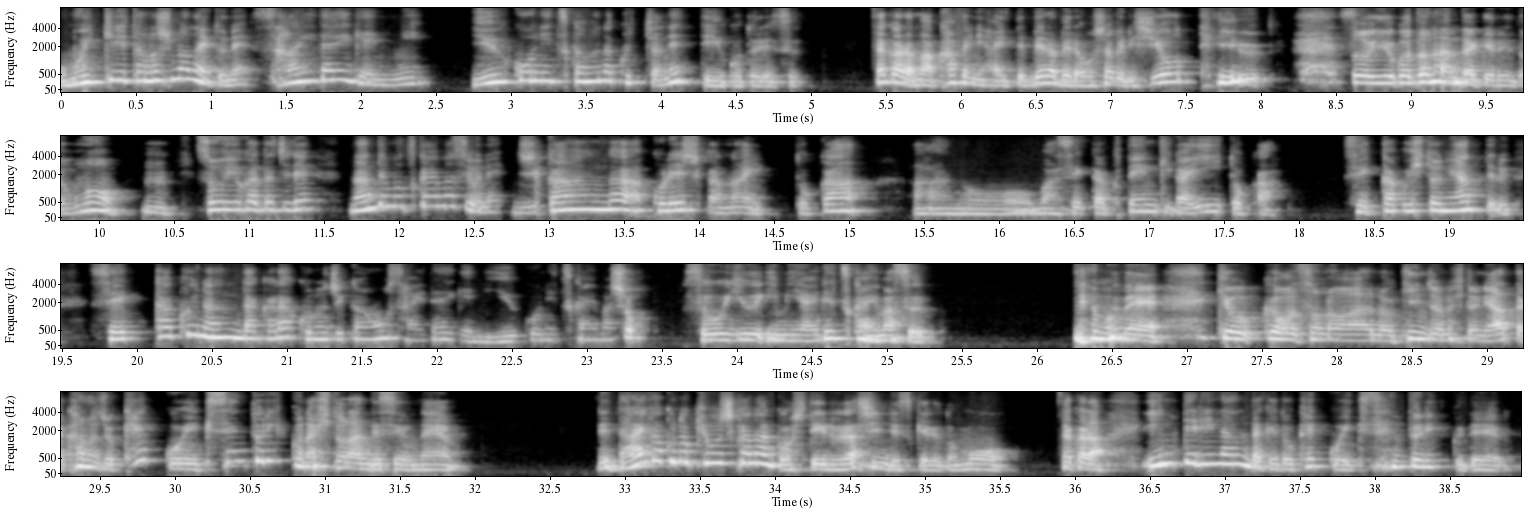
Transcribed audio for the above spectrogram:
思いっきり楽しまないとね、最大限に有効に使わなくっちゃねっていうことです。だからまあカフェに入ってベラベラおしゃべりしようっていう、そういうことなんだけれども、うん、そういう形で何でも使えますよね。時間がこれしかないとか、あの、まあ、せっかく天気がいいとか、せっかく人に会ってる。せっかくなんだからこの時間を最大限に有効に使いましょう。そういう意味合いで使います。でもね、今日、今日そのあの近所の人に会った彼女結構エキセントリックな人なんですよね。で、大学の教授かなんかをしているらしいんですけれども、だからインテリなんだけど結構エキセントリックで、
